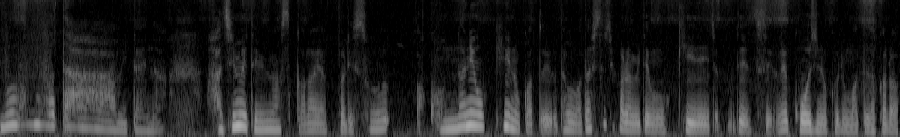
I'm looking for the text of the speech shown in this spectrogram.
ーブーブーだみたいな。初めて見ますからやっぱりそうあこんなに大きいのかという多分私たちから見ても大きいですよね工事の車ってだから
